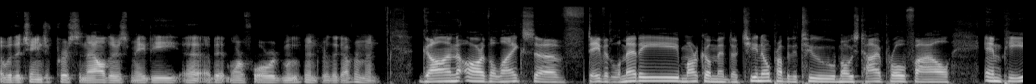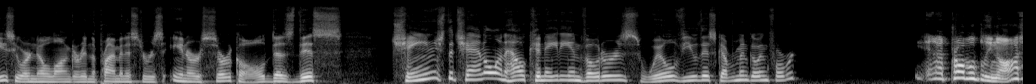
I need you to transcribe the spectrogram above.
uh, with a change of personnel, there's maybe a, a, bit more forward movement for the government. Gone are the likes of David Lametti, Marco Mendicino, probably the two most high profile MPs who are no longer in the Prime Minister's inner circle. Does this change the channel and how Canadian voters will view this government going forward? Yeah, probably not.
